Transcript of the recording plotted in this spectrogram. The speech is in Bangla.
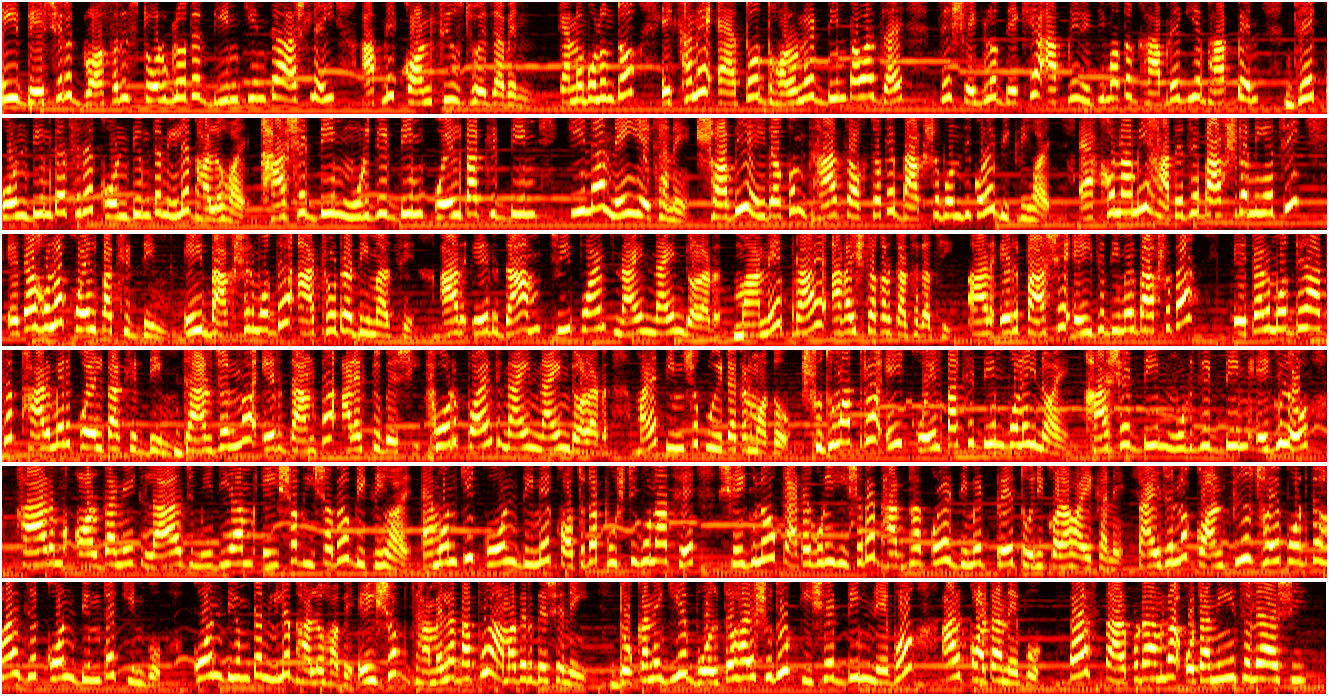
এই দেশের গ্রসারি স্টোরগুলোতে ডিম কিনতে আসলেই আপনি কনফিউজড হয়ে যাবেন। কেন বলুন তো? এখানে এত ধরনের ডিম পাওয়া যায় যে সেগুলো দেখে আপনি রীতিমতো ঘাবড়ে গিয়ে ভাববেন যে কোন ডিমটা ছেড়ে কোন ডিমটা নিলে ভালো হয়। হাঁসের ডিম, মুরগির ডিম, কোয়েল পাখির ডিম, কি না নেই এখানে। সবই এইরকম ঝাঁ চকচকে বাক্সবন্দি করে বিক্রি হয়। এখন আমি হাতে যে বাক্সটা নিয়েছি, এটা হলো কোয়েল পাখির ডিম। এই বাক্সের মধ্যে আঠেরোটা ডিম আছে আর এর দাম three point nine nine dollar মানে প্রায় আড়াইশো টাকার কাছাকাছি। আর এর পাশে এই যে ডিমের বাক্সটা, এটার মধ্যে আছে ফার্মের কোয়েল পাখির ডিম, যার জন্য এর দামটা আরেকটু বেশি। Four point nine nine dollar মানে তিনশো কুড়ি টাকার মতো। শুধুমাত্র এই কোয়েল পাখির ডিম বলেই নয়, হাঁসের ডিম, মুরগির ডিম, এগুলো ফার্ম, অর্গানিক, লার্জ, মিডিয়াম, এইসব হিসাবেও বিক্রি হয়। এমনকি কোন ডিমে কতটা পুষ্টিগুণ আছে সেইগুলোও ক্যাটাগরি হিসেবে ভাগ ভাগ করে ডিমের ট্রে তৈরি করা হয় এখানে। তাই জন্য কনফিউজড হয়ে পড়তে হয় যে কোন ডিমটা কিনবো, কোন ডিমটা নিলে ভালো হবে। এইসব ঝামেলা বাপু আমাদের দেশে নেই। দোকানে গিয়ে বলতে হয় শুধু কিসের ডিম নেব আর কটা নেব। ব্যাস, তারপরে আমরা ওটা নিয়ে চলে আসি।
